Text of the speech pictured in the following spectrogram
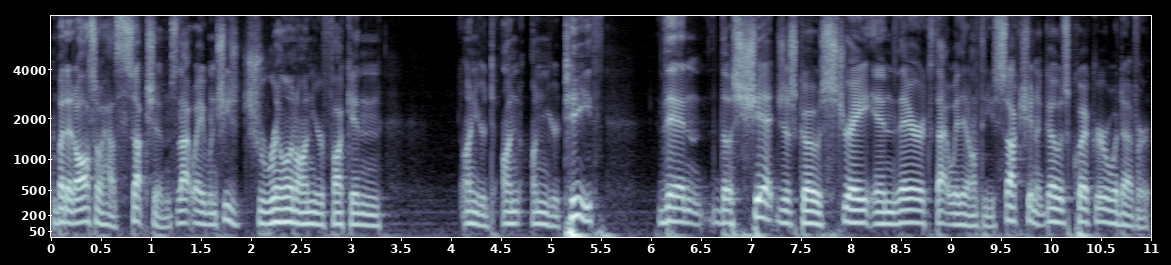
but it also has suction. So that way, when she's drilling on your fucking on your on on your teeth, then the shit just goes straight in there. Because that way, they don't have to use suction. It goes quicker, whatever.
